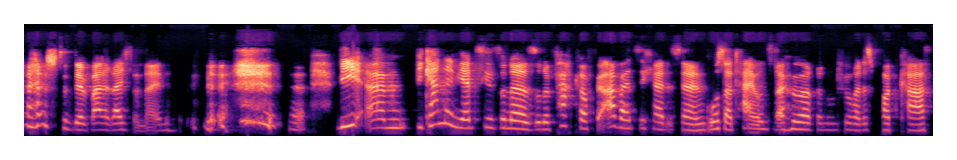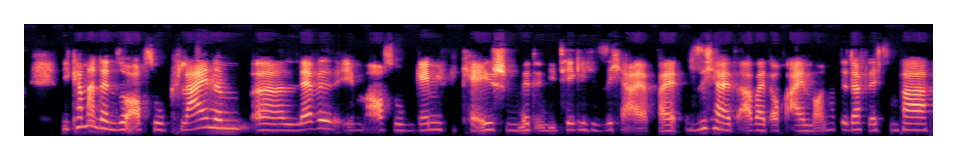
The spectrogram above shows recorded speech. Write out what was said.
Stimmt, der Ball reicht alleine. Wie, ähm, wie kann denn jetzt hier so eine, so eine Fachkraft für Arbeitssicherheit, ist ja ein großer Teil unserer Hörerinnen und Hörer des Podcasts, wie kann man denn so auf so kleinem äh, Level eben auch so Gamification mit in die tägliche Sicherheit, Sicherheitsarbeit auch einbauen? Habt ihr da vielleicht so ein paar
